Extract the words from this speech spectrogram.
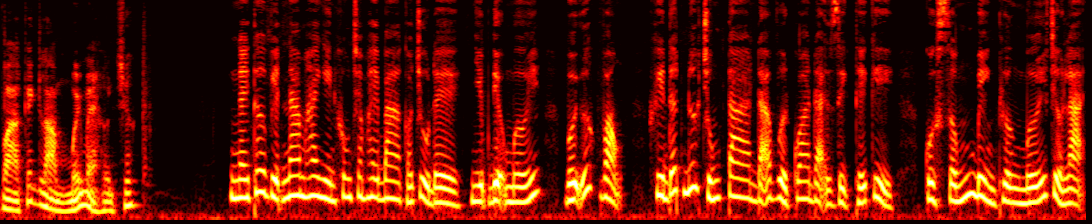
và cách làm mới mẻ hơn trước. Ngày thơ Việt Nam 2023 có chủ đề Nhịp điệu mới với ước vọng khi đất nước chúng ta đã vượt qua đại dịch thế kỷ, cuộc sống bình thường mới trở lại,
